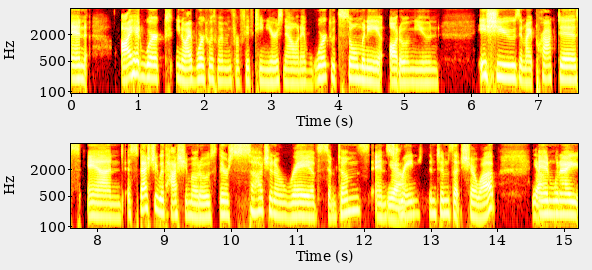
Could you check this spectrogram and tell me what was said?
And I had worked, you know, I've worked with women for 15 years now and I've worked with so many autoimmune issues in my practice and especially with Hashimoto's there's such an array of symptoms and yeah. strange symptoms that show up. Yeah. And when I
